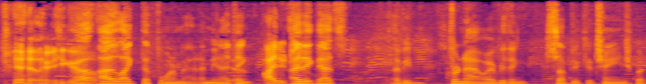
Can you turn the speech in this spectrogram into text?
there you go. I, I like the format. I mean, I think I do, I too. think that's. I mean, for now, everything subject to change, but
